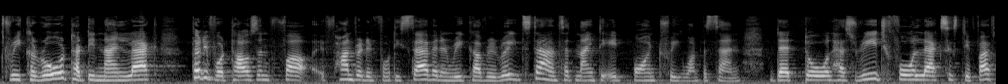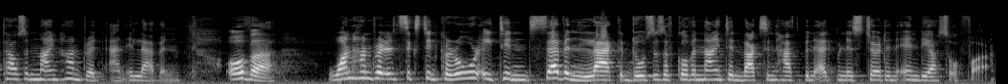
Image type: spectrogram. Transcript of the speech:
3 crore 39 lakh 34,547 and recovery rate stands at 98.31%. Death toll has reached 4,65,911. Over 116 crore 87 lakh doses of COVID-19 vaccine has been administered in India so far.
